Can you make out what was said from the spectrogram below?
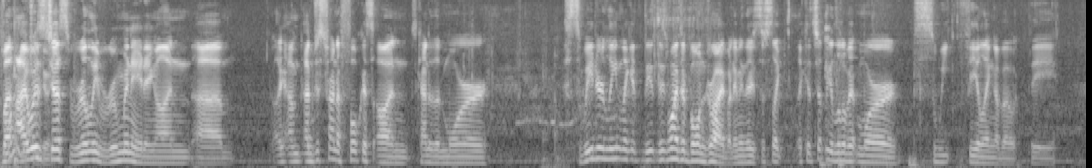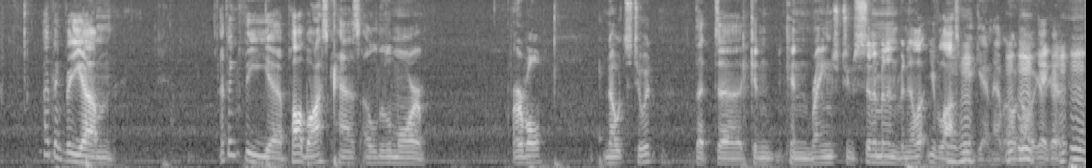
but I was just really ruminating on. Um, like I'm, I'm just trying to focus on kind of the more sweeter lean. Like it, these, these wines are bone dry, but I mean, there's just like like it's certainly a little bit more sweet feeling about the. I think the um, I think the uh, Paul Bosc has a little more herbal notes to it that uh, can can range to cinnamon and vanilla. You've lost me again, haven't? Oh, no, okay, good.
